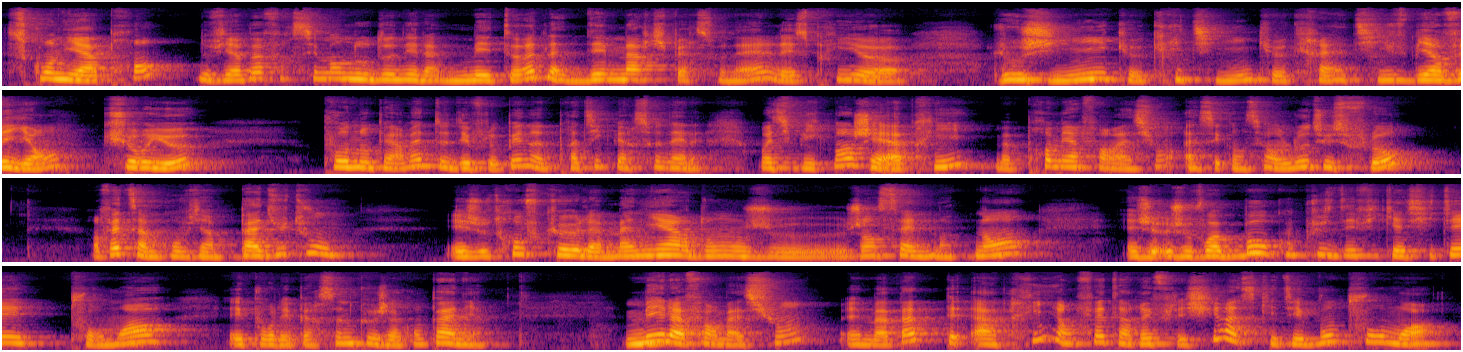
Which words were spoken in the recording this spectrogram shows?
Ce qu'on y apprend ne vient pas forcément nous donner la méthode, la démarche personnelle, l'esprit euh, logique, critique, créatif, bienveillant, curieux, pour nous permettre de développer notre pratique personnelle. Moi, typiquement, j'ai appris ma première formation à séquencer en Lotus Flow en fait, ça me convient pas du tout. Et je trouve que la manière dont j'enseigne maintenant, je, vois beaucoup plus d'efficacité pour moi et pour les personnes que j'accompagne. Mais la formation, elle m'a pas appris en fait à réfléchir à ce qui était bon pour moi.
